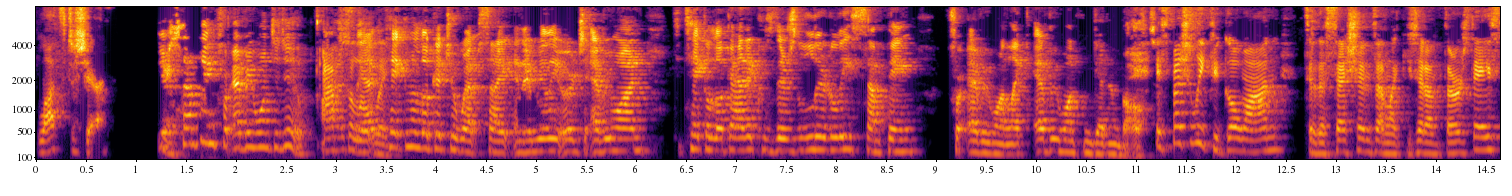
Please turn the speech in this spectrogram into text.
lots to share. There's something for everyone to do. Absolutely. I've taken a look at your website and I really urge everyone to take a look at it because there's literally something for everyone. Like everyone can get involved. Especially if you go on to the sessions and like you said, on Thursdays.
